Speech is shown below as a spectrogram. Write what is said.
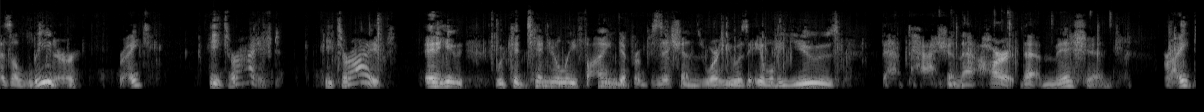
as a leader, right? He thrived. He thrived. And he would continually find different positions where he was able to use passion, that heart, that mission, right?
